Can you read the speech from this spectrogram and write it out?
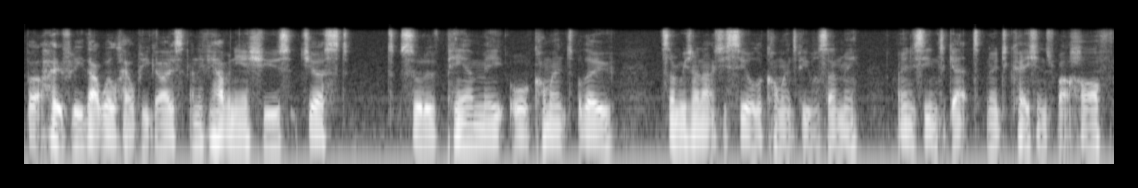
but hopefully that will help you guys. And if you have any issues just sort of PM me or comment although for some reason I don't actually see all the comments people send me. I only seem to get notifications for about half.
